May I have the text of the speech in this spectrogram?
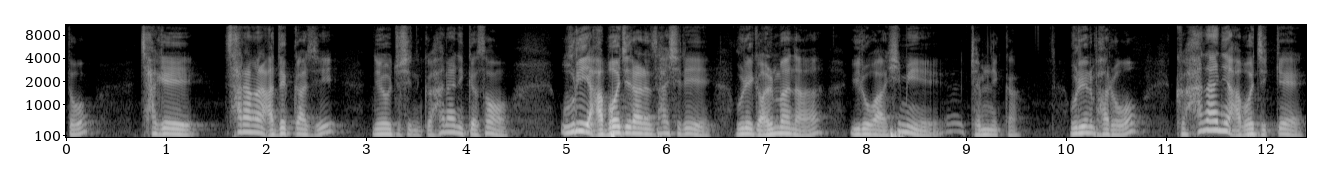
또 자기 사랑하는 아들까지 내어주신 그 하나님께서 우리 아버지라는 사실이 우리에게 얼마나 위로와 힘이 됩니까? 우리는 바로 그 하나님 아버지께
